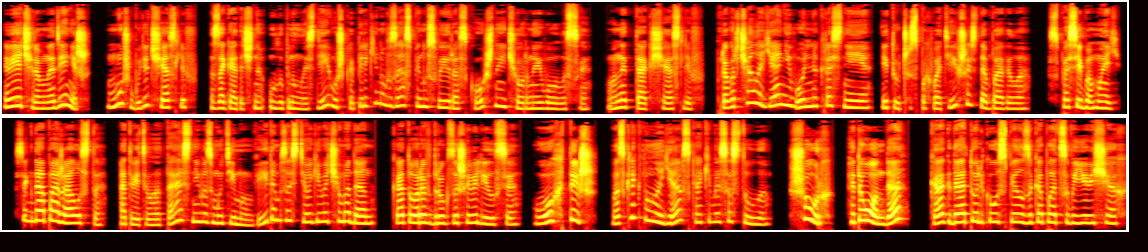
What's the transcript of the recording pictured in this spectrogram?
Вечером наденешь? Муж будет счастлив. Загадочно улыбнулась девушка, перекинув за спину свои роскошные черные волосы. Он и так счастлив. Проворчала я невольно краснее и тут же спохватившись добавила. «Спасибо, Мэй. Всегда пожалуйста», — ответила та с невозмутимым видом, застегивая чемодан, который вдруг зашевелился. «Ох ты ж!» — воскликнула я, вскакивая со стула. «Шурх! Это он, да?» Когда только успел закопаться в ее вещах.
